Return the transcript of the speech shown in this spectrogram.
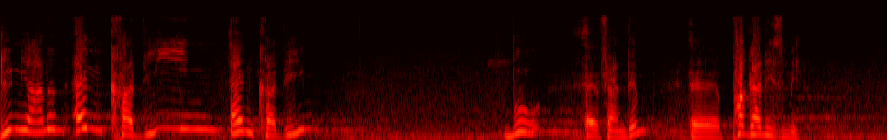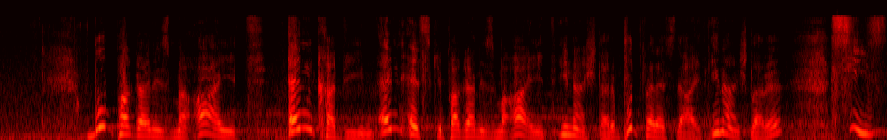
dünyanın en kadim, en kadim bu efendim e, paganizmi. Bu paganizme ait en kadim, en eski paganizme ait inançları, putperestliğe ait inançları siz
